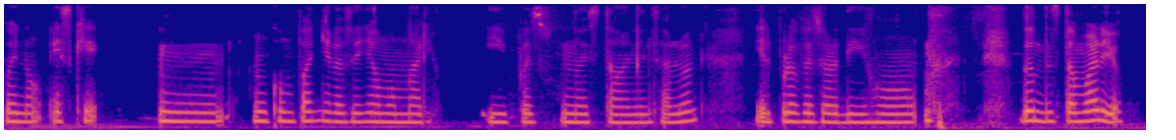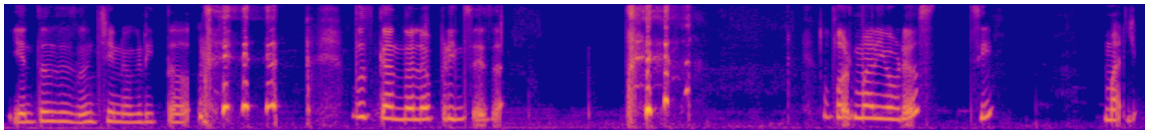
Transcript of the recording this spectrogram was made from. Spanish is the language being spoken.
Bueno, es que mm, un compañero se llama Mario y pues no estaba en el salón y el profesor dijo, ¿dónde está Mario? Y entonces un chino gritó, buscando a la princesa por Mario Bros. ¿Sí? Mario.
